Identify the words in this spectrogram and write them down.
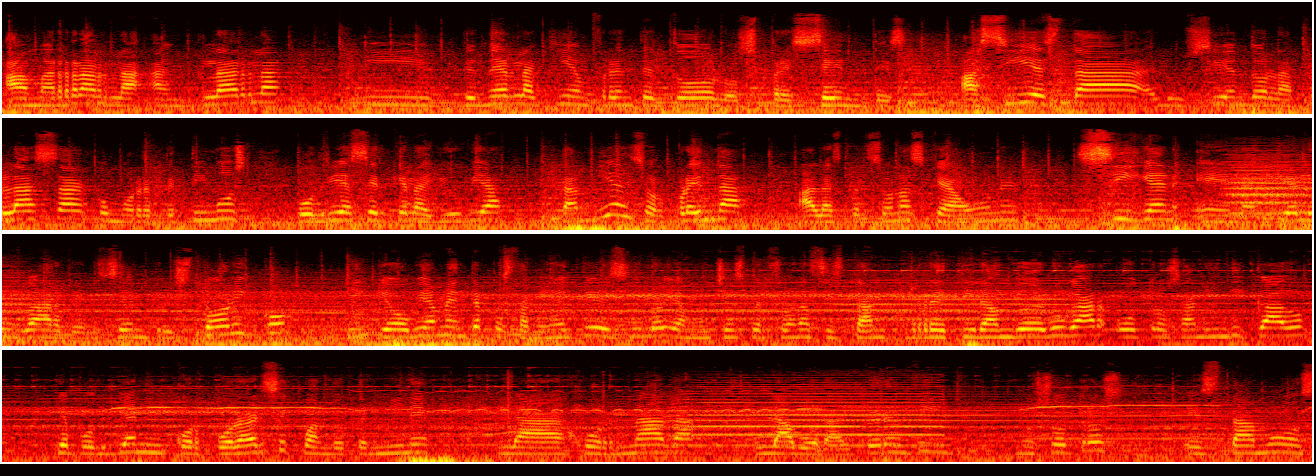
amarrarla, anclarla tenerla aquí enfrente de todos los presentes. Así está luciendo la plaza, como repetimos, podría ser que la lluvia también sorprenda a las personas que aún siguen en aquel lugar del centro histórico y que obviamente pues también hay que decirlo, ya muchas personas se están retirando del lugar, otros han indicado que podrían incorporarse cuando termine la jornada laboral. Pero en fin, nosotros estamos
